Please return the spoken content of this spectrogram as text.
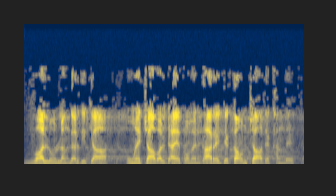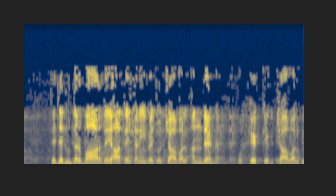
والوں لنگر دی کیا اوے چاول ڈھائے پو میں گھر تے کون چا دے کھندے تے جدوں دربار دے ہاتھے شریف چو چاول اندن وہ ایک ایک چاول کو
